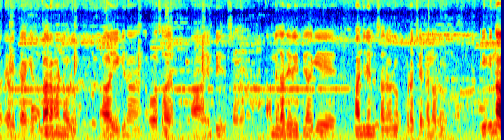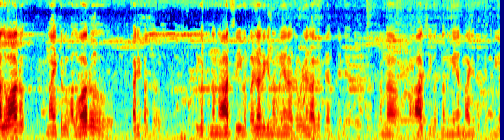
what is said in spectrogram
ಅದೇ ರೀತಿಯಾಗಿ ತುಕಾರಾಮಣ್ಣವರು ಈಗಿನ ಹೊಸ ಎಂ ಪಿ ಸರ್ ಆಮೇಲೆ ಅದೇ ರೀತಿಯಾಗಿ ಆಂಜನೇಯ ಸರ್ ಅವರು ಕೂಡ ಚೇರ್ಮನ್ ಅವರು ಈ- ಇನ್ನು ಹಲವಾರು ನಾಯಕರು, ಹಲವಾರು ಕಾರ್ಯಕರ್ತರು, ಇವತ್ತು ನನ್ನ ಆರಿಸಿ ಇವತ್ತು ಬಳ್ಳಾರಿಗೆ ನನ್ನ ಮೇಯರ್ ಆದರೆ ಒಳ್ಳೆಯದಾಗುತ್ತೆ ಅಂತೇಳಿ ನನ್ನ ಆರಿಸಿ ಇವತ್ತು ನನ್ನ ಮೇಯರ್ ಮಾಡಿದ್ದಕ್ಕೆ ನನಗೆ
